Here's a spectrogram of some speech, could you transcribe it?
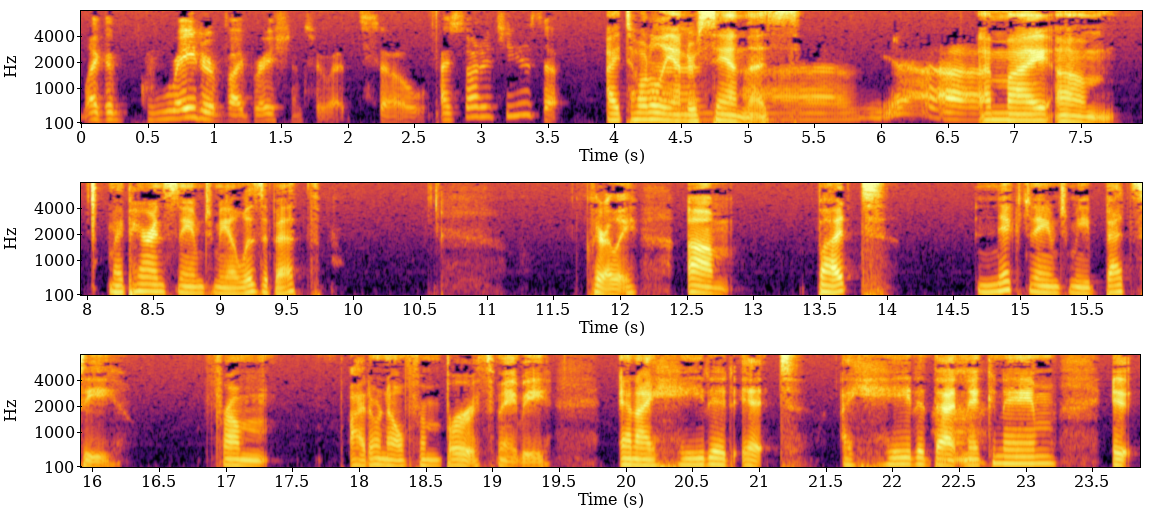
like a greater vibration to it. So I started to use it. I totally And, understand this Uh, yeah. Uh, my um my parents named me Elizabeth. Clearly. Um but nicknamed me Betsy from I don't know, from birth maybe. And I hated it. I hated that nickname. It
